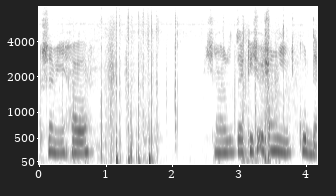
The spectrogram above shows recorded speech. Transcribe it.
Krzemień, halo. Myślałem, że to jakieś osiągnięcie. Kurde.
